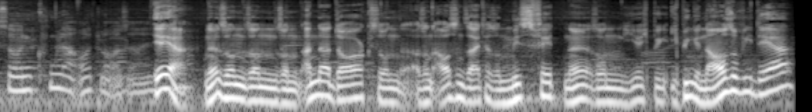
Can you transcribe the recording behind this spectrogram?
so ein cooler Outlaw sein. Ja, ja, ne, so ein, so ein, so ein Underdog, so ein, so ein Außenseiter, so ein Misfit, ne, so ein hier, ich bin, ich bin genauso wie der,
